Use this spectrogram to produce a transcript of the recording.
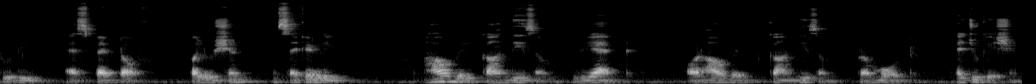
to the aspect of pollution? And secondly, how will Gandhism react or how will Gandhism promote education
